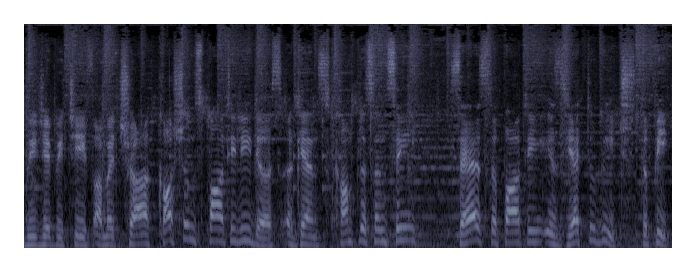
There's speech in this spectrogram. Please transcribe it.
BJP Chief Amit Shah cautions party leaders against complacency, says the party is yet to reach the peak.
